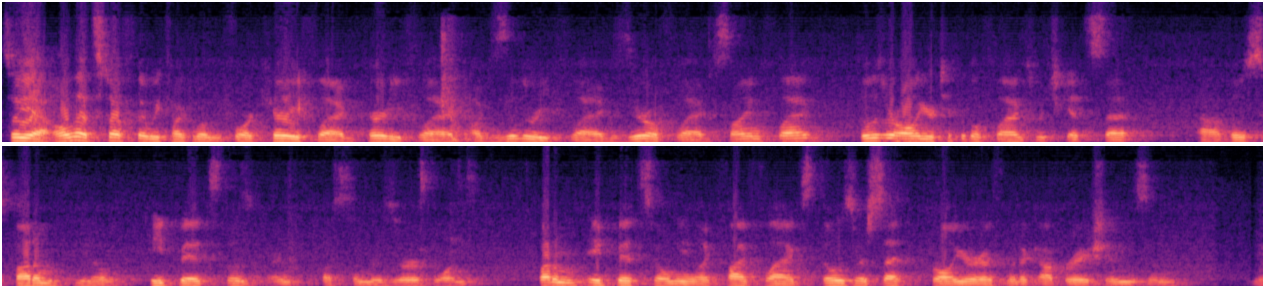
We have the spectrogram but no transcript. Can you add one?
so yeah, all that stuff that we talked about before, carry flag, parity flag, auxiliary flag, zero flag, sign flag, those are all your typical flags which get set. Uh, those bottom, you know, 8 bits, those are plus some reserved ones. Bottom 8 bits, only like 5 flags. Those are set for all your arithmetic operations and, you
